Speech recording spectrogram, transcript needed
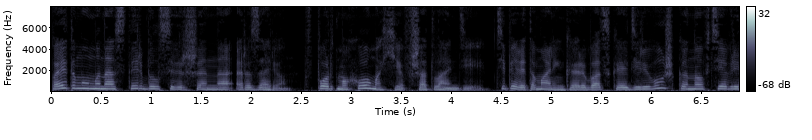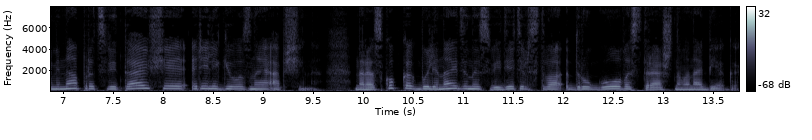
поэтому монастырь был совершенно разорен. В Порт-Мохомахе в Шотландии, теперь это маленькая рыбацкая деревушка, но в те времена процветающая религиозная община. На раскопках были найдены свидетельства другого страшного набега.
